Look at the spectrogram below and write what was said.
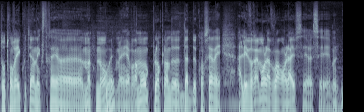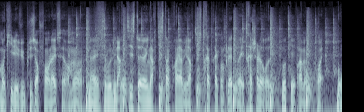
dont on va écouter un extrait euh, maintenant. Mais il y a vraiment plein plein de dates de concerts et aller vraiment la voir en live, c'est moi qui l'ai vu plusieurs fois en live, c'est vraiment une artiste, une artiste incroyable, une artiste très très complète et très chaleureuse. Ok. Vraiment. Ouais. Bon,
